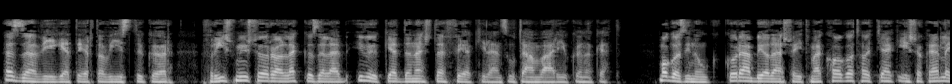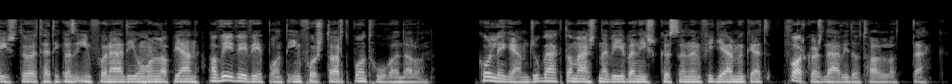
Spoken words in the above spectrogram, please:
Ezzel véget ért a víztükör. Friss műsorral legközelebb jövő kedden este fél kilenc után várjuk Önöket. Magazinunk korábbi adásait meghallgathatják, és akár le is tölthetik az Inforádió honlapján a www.infostart.hu oldalon. Kollégám Dzsubák Tamás nevében is köszönöm figyelmüket, Farkas Dávidot hallották.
